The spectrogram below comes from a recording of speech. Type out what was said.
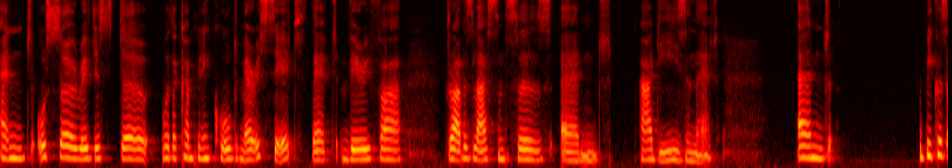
and also register with a company called Mariset that verify driver's licenses and IDs and that. And because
